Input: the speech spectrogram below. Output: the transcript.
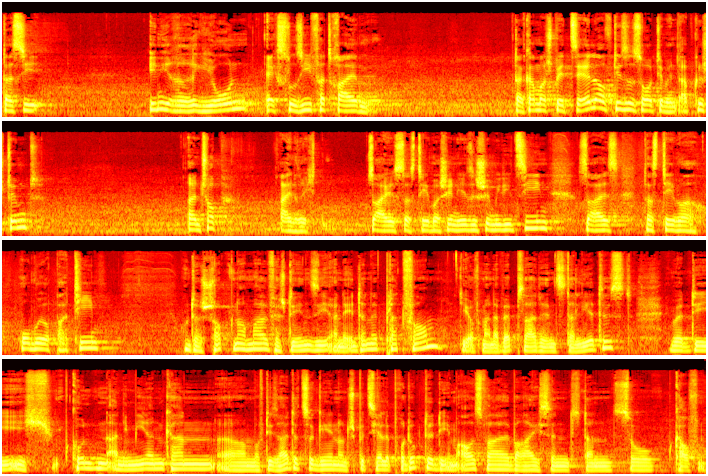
das Sie in ihrer Region exklusiv vertreiben. Dann kann man speziell auf dieses Sortiment abgestimmt einen Shop einrichten. Sei es das Thema chinesische Medizin, sei es das Thema Homöopathie. Unter Shop nochmal verstehen Sie eine Internetplattform, die auf meiner Webseite installiert ist, über die ich Kunden animieren kann, ähm, auf die Seite zu gehen und spezielle Produkte, die im Auswahlbereich sind, dann zu kaufen.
